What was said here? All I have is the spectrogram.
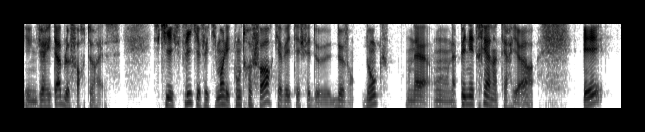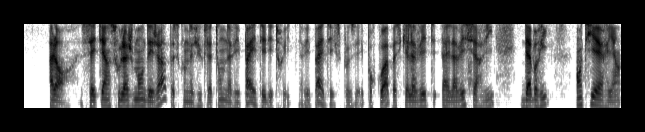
une véritable forteresse. Ce qui explique effectivement les contreforts qui avaient été faits devant. Donc, on a, on a pénétré à l'intérieur et alors, ça a été un soulagement déjà, parce qu'on a vu que la tombe n'avait pas été détruite, n'avait pas été explosée. Pourquoi? Parce qu'elle avait, servi d'abri antiaérien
